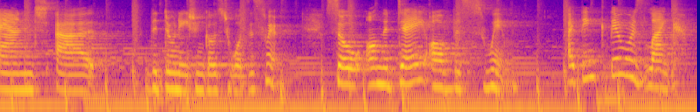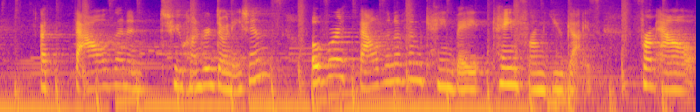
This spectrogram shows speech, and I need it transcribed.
and uh, the donation goes towards the swim. So on the day of the swim, I think there was like a thousand and two hundred donations. Over a thousand of them came, came from you guys, from our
